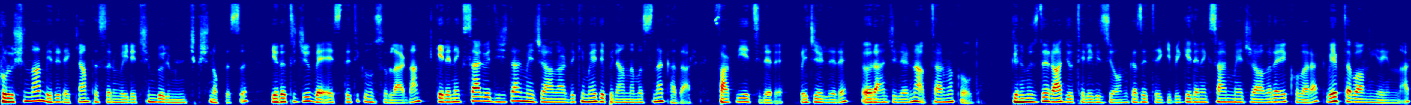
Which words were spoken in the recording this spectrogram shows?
Kuruluşundan beri reklam tasarım ve iletişim bölümünün çıkış noktası, yaratıcı ve estetik unsurlardan geleneksel ve dijital mecralardaki medya planlamasına kadar farklı yetileri, becerileri öğrencilerine aktarmak oldu. Günümüzde radyo, televizyon, gazete gibi geleneksel mecralara ek olarak web tabanlı yayınlar,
